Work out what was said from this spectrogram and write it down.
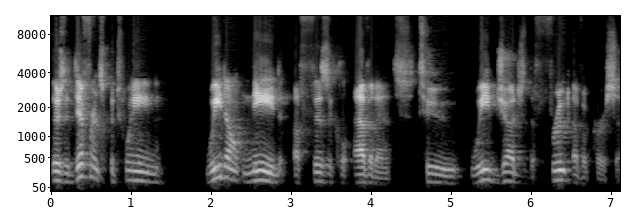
there's a difference between we don't need a physical evidence to we judge the fruit of a person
